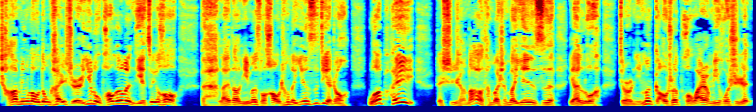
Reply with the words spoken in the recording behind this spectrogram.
查明漏洞开始，一路刨根问底，最后，哎，来到你们所号称的阴司界中。我呸！这世上哪有他妈什么阴司阎罗？就是你们搞出来破玩意儿迷惑世人。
